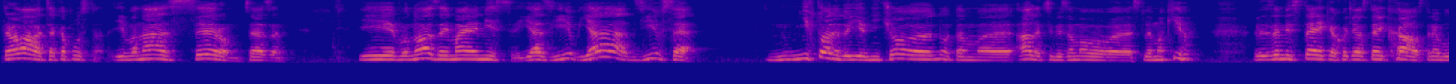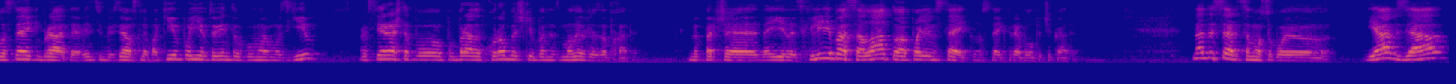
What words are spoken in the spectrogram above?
трава оця капуста. І вона з сиром Цезар. І воно займає місце. Я з'їв, я з'їв все. Ніхто не доїв нічого. Ну там е, Алекс собі замовив е, слимаків. Замість стейка, хотів стейк-хаус, треба було стейк брати. Він собі взяв слимаків, поїв, то він то, по-моєму, з'їв. А всі решта побрали в коробочки, бо не змогли вже запхати. Ми перше наїлись хліба, салату, а потім стейк. Ну, стейк треба було почекати. На десерт, само собою, я взяв.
